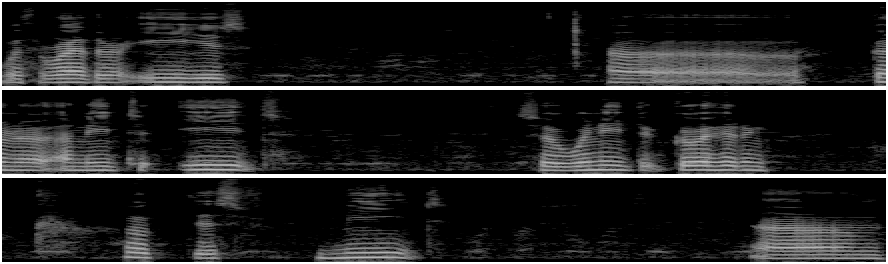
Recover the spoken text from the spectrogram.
with rather ease. Uh, gonna I need to eat So we need to go ahead and cook this meat. Um,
